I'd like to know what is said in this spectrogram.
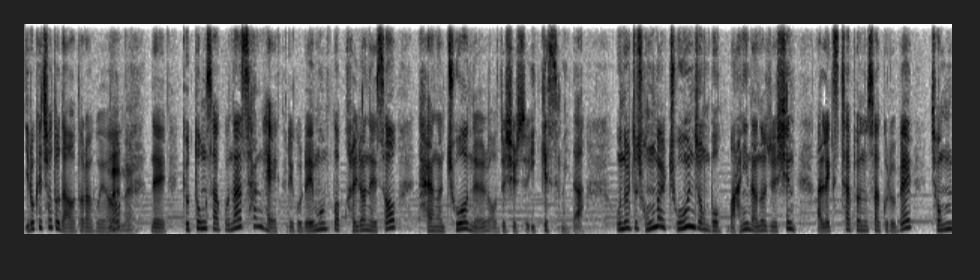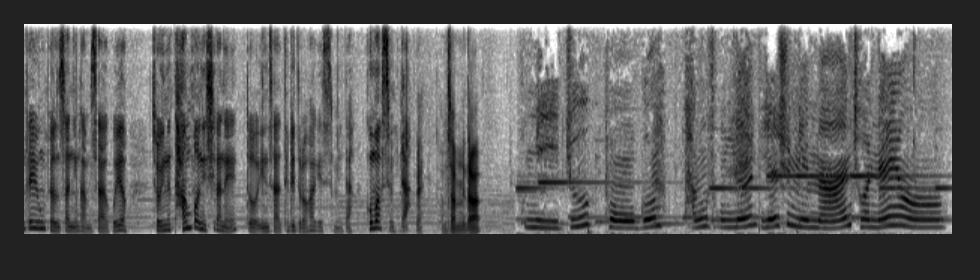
이렇게 쳐도 나오더라고요. 네네. 네, 교통사고나 상해 그리고 레몬법 관련해서 다양한 조언을 얻으실 수 있겠습니다. 오늘도 정말 좋은 정보 많이 나눠주신 알렉스 차 변호사 그룹의 정대용 변호사님 감사하고요. 저희는 다음번 이 시간에 또 인사드리도록 하겠습니다. 고맙습니다. 네, 감사합니다. 미주 복음 방송은 예수님만 전해요.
